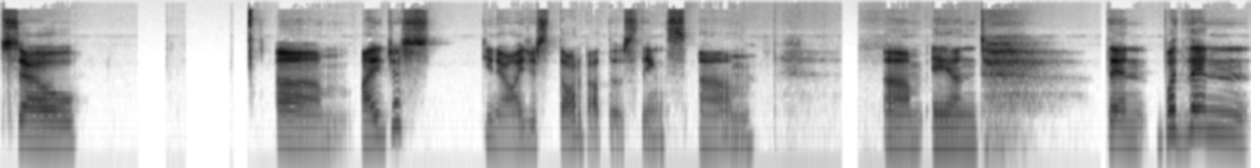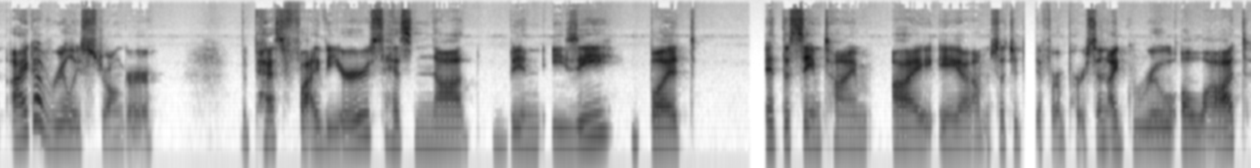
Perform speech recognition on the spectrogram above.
so um I just you know, I just thought about those things. Um um and then but then I got really stronger. The past 5 years has not been easy, but at the same time I am such a different person. I grew a lot.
